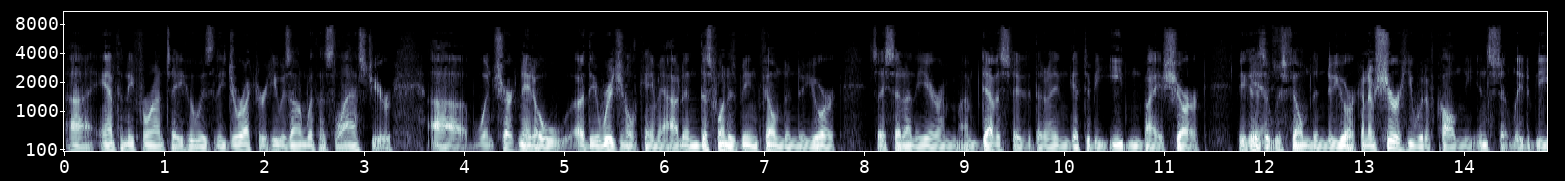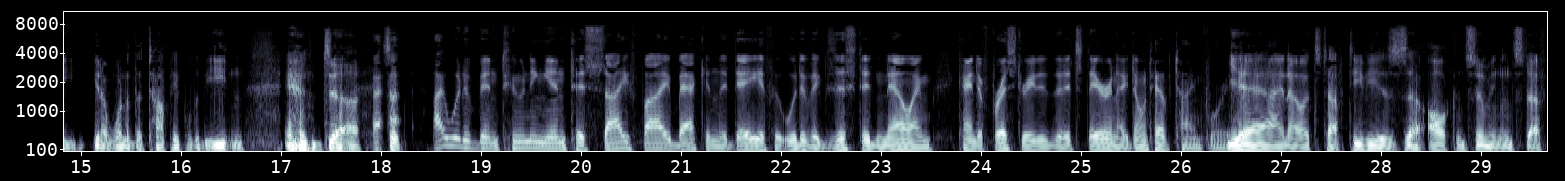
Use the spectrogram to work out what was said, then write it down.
uh, Anthony Ferrante, who is the director. He was on with us last year uh, when Sharknado, uh, the original, came out, and this one is being filmed in New York. As I said on the air, I'm, I'm devastated that I didn't get to be eaten by a shark because Yes. it was filmed in New York, and I'm sure he would have called me instantly to be, you know, one of the top people to be eaten. And uh, I, so. I, I would have been tuning in to sci-fi back in the day if it would have existed. Now I'm kind of frustrated that it's there and I don't have time for it. Yeah, I know it's tough. TV is uh, all consuming and stuff.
